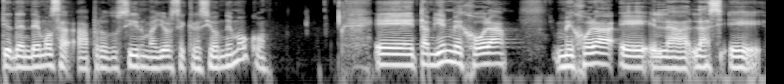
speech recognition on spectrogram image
tendemos a, producir mayor secreción de moco. Eh, también mejora, mejora eh, las, eh,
